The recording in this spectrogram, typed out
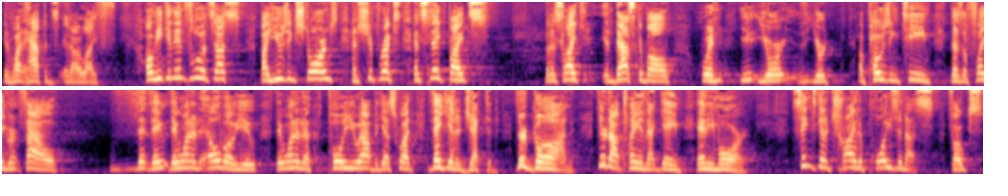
in what happens in our life. Oh, he can influence us by using storms and shipwrecks and snake bites, But it's like in basketball when you, your, your opposing team does a flagrant foul. They, they wanted to elbow you, they wanted to pull you out, but guess what? They get ejected. They're gone. They're not playing that game anymore. Satan's going to try to poison us, folks.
